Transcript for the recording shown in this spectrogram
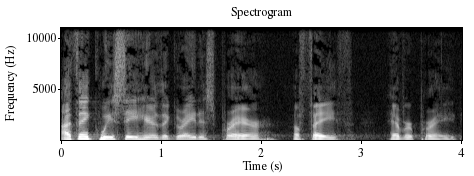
I think we see here the greatest prayer of faith ever prayed.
